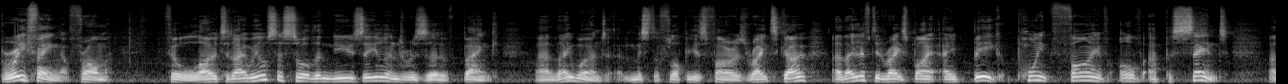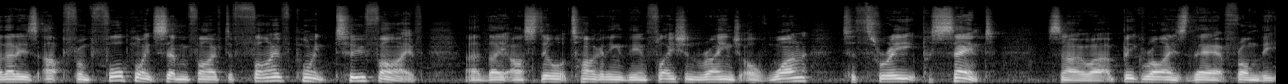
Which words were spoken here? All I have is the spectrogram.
briefing from Phil Lowe today. We also saw the New Zealand Reserve Bank. Uh, they weren't Mr. Floppy as far as rates go. Uh, they lifted rates by a big 0.5 of a percent. Uh, that is up from 4.75 to 5.25. Uh, they are still targeting the inflation range of 1 to 3 percent. So uh, a big rise there from the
